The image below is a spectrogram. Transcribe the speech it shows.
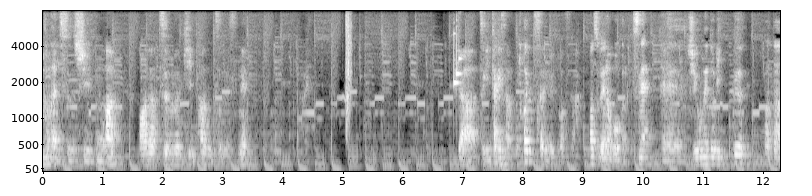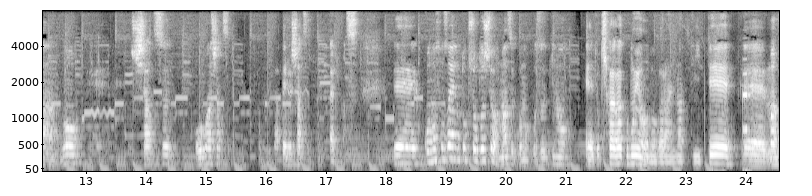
当かなり涼しい。もうはい、真夏向きパンツですね。じゃあ次、たけさんのはいスタイルいきますか。まず上の方からですね、えージオメトリックパターンの、えーシャツ、オーバーシャツ、ラペルシャツになります。で、この素材の特徴としては、まずこの小突きの、えーと、幾何学模様の柄になっていて、えーまあ、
